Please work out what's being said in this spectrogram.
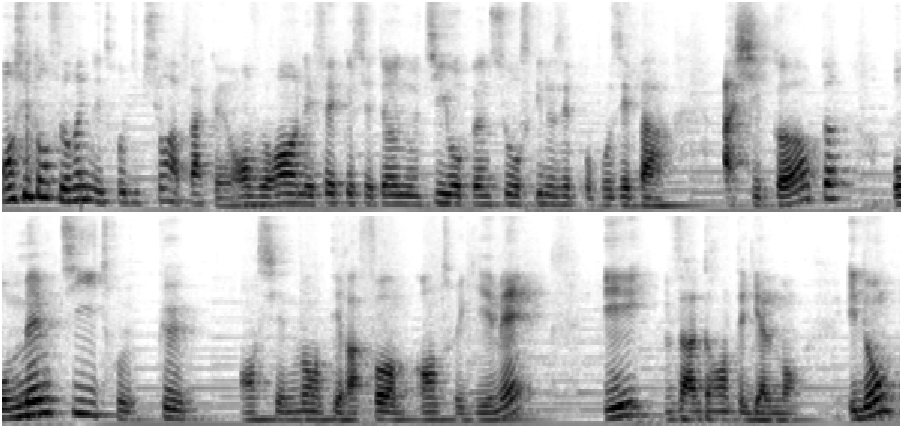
Ensuite, on fera une introduction à Packer. On verra en effet que c'est un outil open source qui nous est proposé par HashiCorp, au même titre que anciennement Terraform entre guillemets, et Vagrant également. Et donc,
